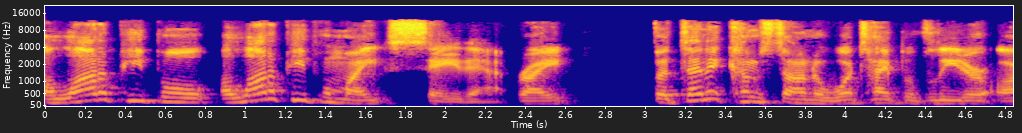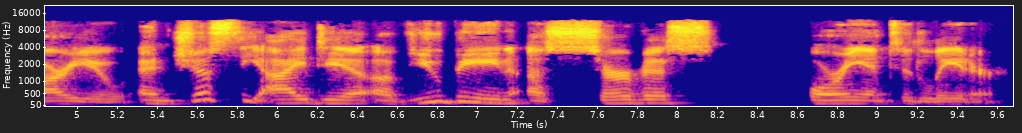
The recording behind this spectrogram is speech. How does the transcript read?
a lot of people, a lot of people might say that, right? But then it comes down to what type of leader are you? And just the idea of you being a service oriented leader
